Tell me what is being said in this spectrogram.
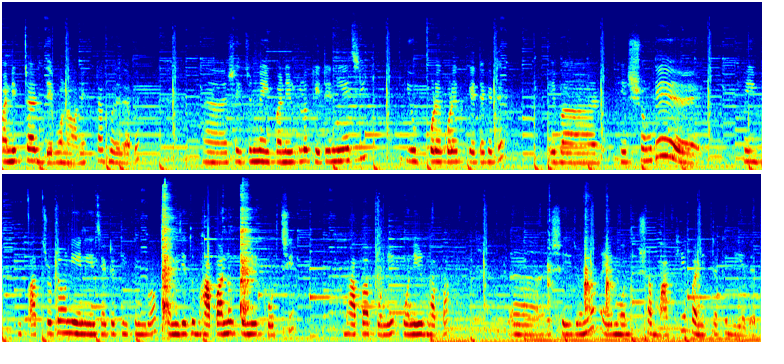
পানিরটা আর দেবো না, অনেকটা হয়ে যাবে। সেই জন্য এই পানিরগুলো কেটে নিয়েছি, কিউব করে করে কেটে কেটে। এবার এর সঙ্গে এই পাত্রটাও নিয়ে নিয়েছি একটা টিফিন বক্স। আমি যেহেতু ভাপানো পনির করছি, ভাপা পনির পনির ভাপা সেই জন্য এর মধ্যে সব মাখিয়ে পনিরটাকে দিয়ে দেব।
